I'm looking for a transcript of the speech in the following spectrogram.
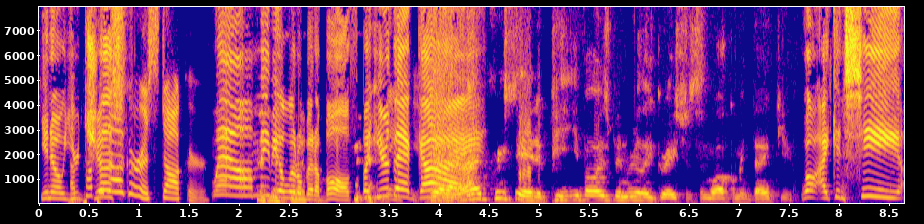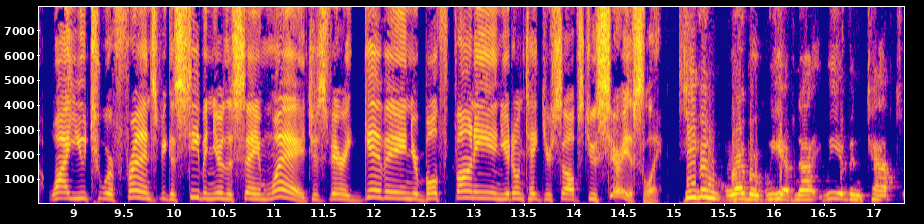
you know, you're Puppy just, dog or a stalker? well, maybe a little bit of both, but you're that yeah, I appreciate it, Pete. You've always been really gracious and welcoming. Thank you. Well, I can see why you two are friends because, Steven, you're the same way. Just very giving. You're both funny and you don't take yourselves too seriously. Steven Weber, we have not, we haven't tapped,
